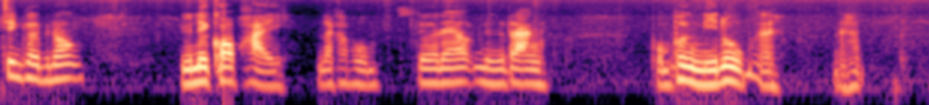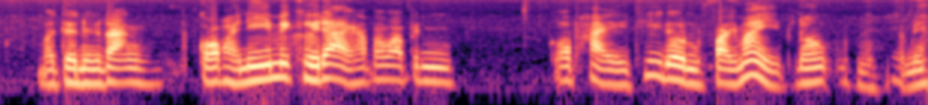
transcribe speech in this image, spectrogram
เช่นเคยพี่น้อง อยู่ในกอไผ่นะครับ ผม เจอแล้วหนึ่งรัง ผมเพิ่งหนีลูกมานะครับ มาเจอหนึ่งรัง กอไผ่นี้ไม่เคยได้ครับ เพราะว่าเป็นกอไผ่ที่โดนไฟไหม้พี่น้องนี่แบบนี้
